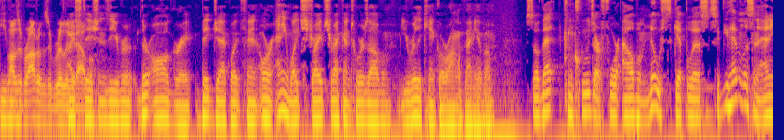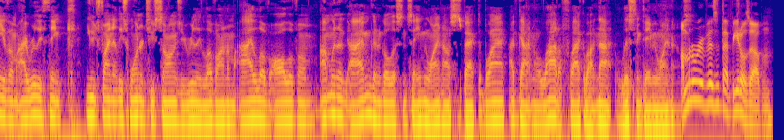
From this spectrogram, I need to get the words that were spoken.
even was a really good Ice album. Station Zebra. They're all great. Big Jack White fan, or any White Stripes Raconteurs album. You really can't go wrong with any of them. So that concludes our four album no skip lists. If you haven't listened to any of them, I really think you'd find at least one or two songs you really love on them. I love all of them. I'm gonna I'm gonna go listen to Amy Winehouse's Back to Black. I've gotten a lot of flack about not listening to Amy Winehouse. I'm gonna revisit that Beatles album.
